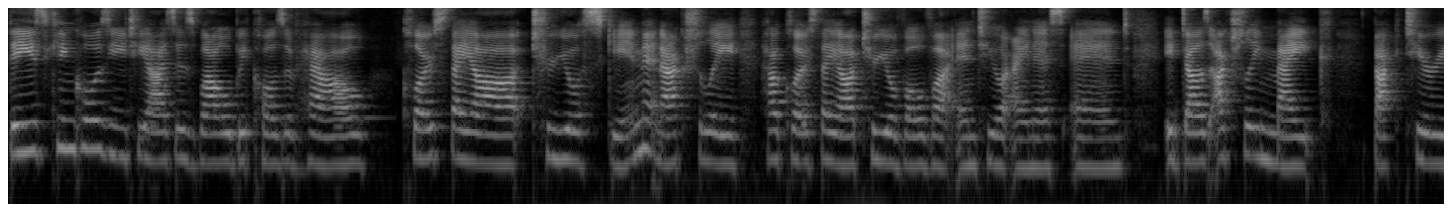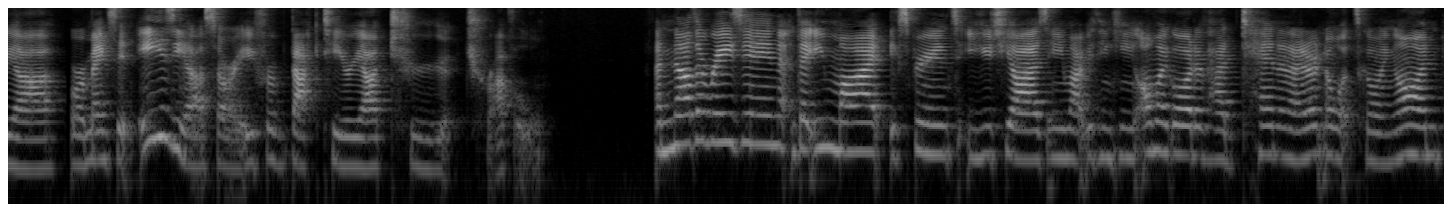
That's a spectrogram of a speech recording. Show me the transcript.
These can cause UTIs as well because of how close they are to your skin and actually how close they are to your vulva and to your anus. And it does actually make bacteria, or it makes it easier, sorry, for bacteria to travel. Another reason that you might experience UTIs and you might be thinking, oh my God, I've had 10 and I don't know what's going on.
